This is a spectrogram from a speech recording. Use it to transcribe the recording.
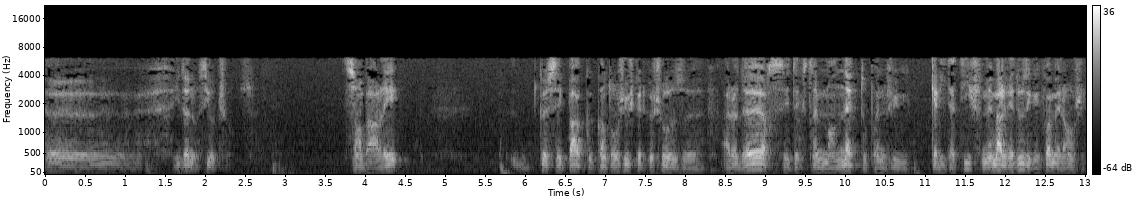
Euh, il donne aussi autre chose. Sans parler que c'est pas que quand on juge quelque chose euh, à l'odeur, c'est extrêmement net au point de vue qualitatif, mais malgré tout, c'est quelquefois mélangé.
